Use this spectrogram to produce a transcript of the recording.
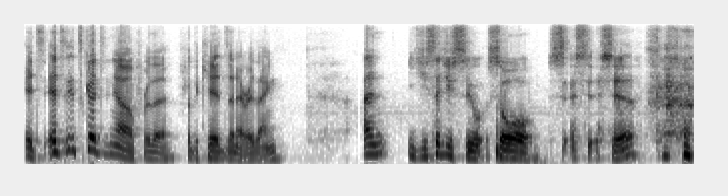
it's it's it's good to know for the for the kids and everything. And you said you saw. saw s- s- s-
